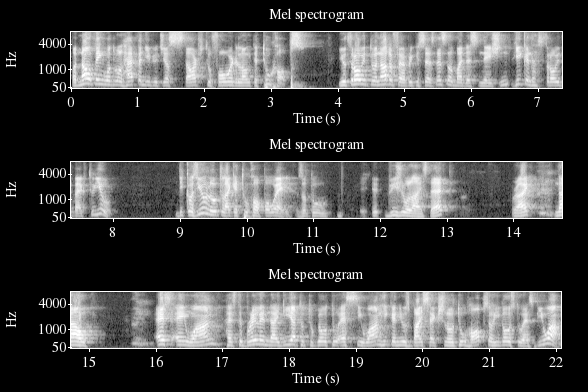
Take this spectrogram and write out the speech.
But now think what will happen if you just start to forward along the two hops. You throw it to another fabric, he says, that's not my destination. He can throw it back to you because you look like a two hop away. So to uh, visualize that, right? Now, SA1 has the brilliant idea to, to go to SC1. He can use bisectional two hops, so he goes to SB1.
